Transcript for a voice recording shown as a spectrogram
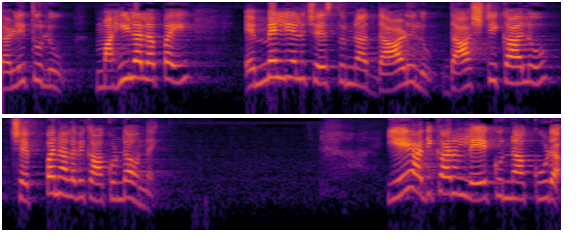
దళితులు మహిళలపై ఎమ్మెల్యేలు చేస్తున్న దాడులు దాష్టికాలు చెప్పనలవి కాకుండా ఉన్నాయి. ఏ అధికారం లేకున్నా కూడా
